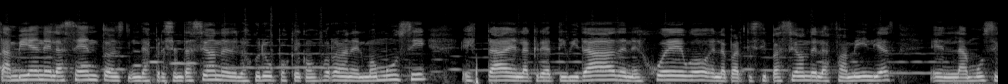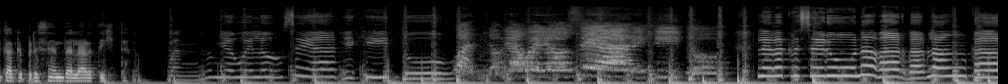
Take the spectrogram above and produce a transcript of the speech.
También el acento en las presentaciones de los grupos que conforman el Momusi está en la creatividad, en el juego, en la participación de las familias, en la música que presenta el artista. Cuando mi abuelo sea viejito, cuando mi abuelo sea viejito, le va a crecer una barba blanca.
